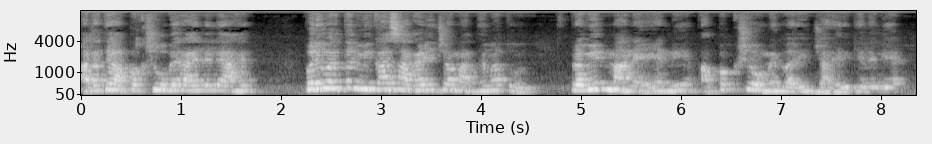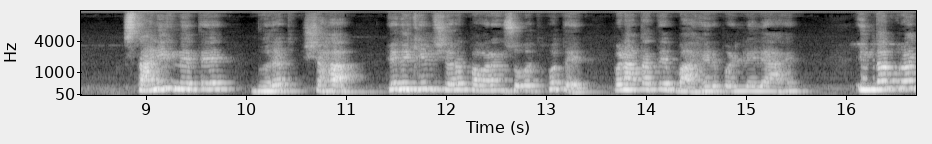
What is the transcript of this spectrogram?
आता ते अपक्ष उभे राहिलेले आहेत. परिवर्तन विकास आघाडीच्या माध्यमातून प्रवीण माने यांनी अपक्ष उमेदवारी जाहीर केलेली आहे. स्थानिक नेते भरत शहा हे देखील शरद पवारांसोबत होते पण आता ते बाहेर पडलेले आहेत. इंदापुरात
